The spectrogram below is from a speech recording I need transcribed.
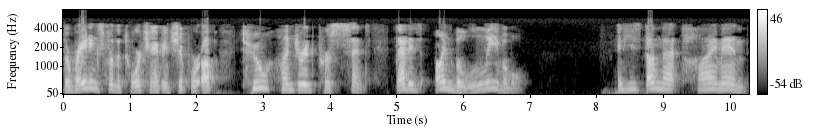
The ratings for the Tour Championship were up 200%. That is unbelievable. And he's done that time in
